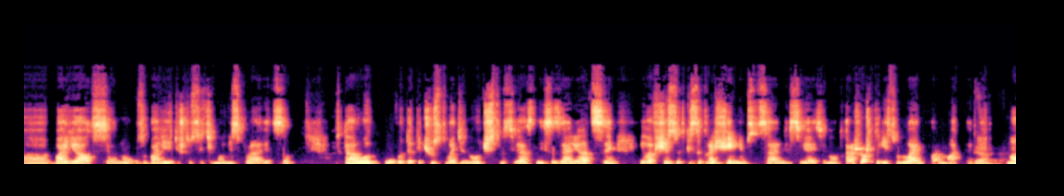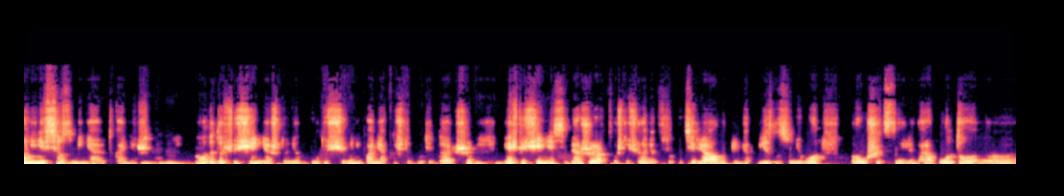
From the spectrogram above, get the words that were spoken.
а, боялся ну, заболеть, и что с этим он не справится. Второй повод – это чувство одиночества, связанное с изоляцией и вообще все-таки сокращением социальных связей. Ну вот хорошо, что есть онлайн-форматы, да. но они не все заменяют, конечно. Mm-hmm. Но вот это ощущение, что нет будущего, непонятно, что будет дальше, mm-hmm. и ощущение себя жертвой, что человек все потерял, например, бизнес у него рушится или на работу э,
